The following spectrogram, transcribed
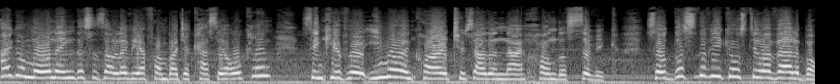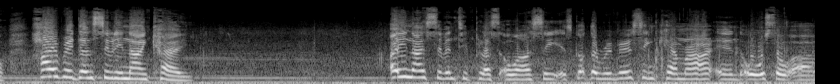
Hi, good morning. This is Olivia from Castle, Auckland. Thank you for email inquiry 2009 Honda Civic. So this is the vehicle still available. Hybrid and 79k. A970 plus ORC. It's got the reversing camera and also uh,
